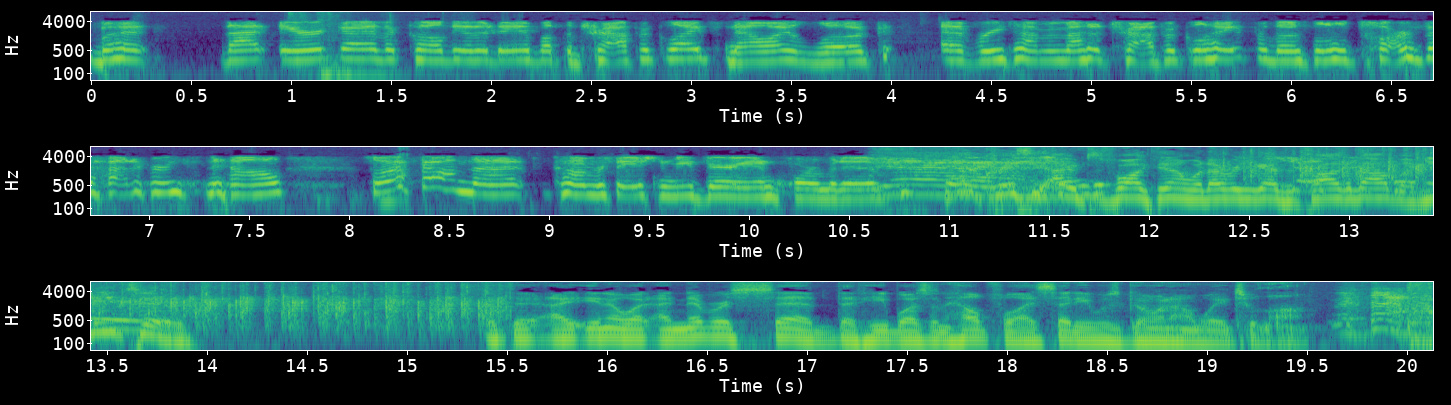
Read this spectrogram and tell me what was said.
but that Eric guy that called the other day about the traffic lights, now I look every time I'm at a traffic light for those little tar patterns now. So I found that conversation to be very informative. Yeah, Chrissy, I just walked in on whatever you guys were talking about, but me too. But the, I, you know what? I never said that he wasn't helpful. I said he was going on way too long.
